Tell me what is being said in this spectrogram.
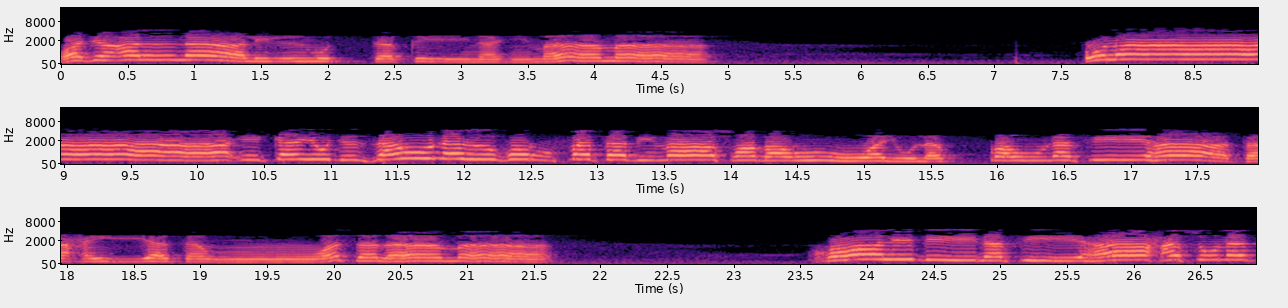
وَاجْعَلْنَا لِلْمُتَّقِينَ إِمَامًا. أُولَئِكَ يُجْزَوْنَ الْغُرْفَةَ بِمَا صَبَرُوا وَيُلَقَّوْنَ فِيهَا تَحِيَّةً وَسَلَامًا. خَالِدِينَ فِيهَا حَسُنَتْ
